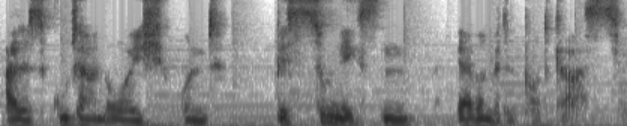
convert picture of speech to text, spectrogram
Alles Gute an euch und bis zum nächsten Werbemittel-Podcast.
